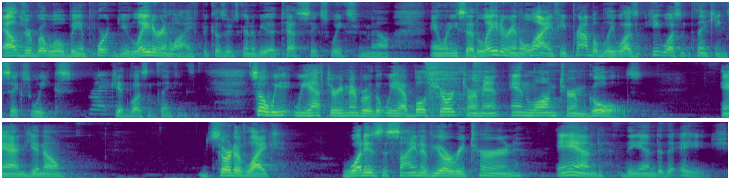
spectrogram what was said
algebra will be important to you later in life because there's going to be a test six weeks from now. And when he said later in life, he probably wasn't. He wasn't thinking six weeks. Right. Kid wasn't thinking. So we, we have to remember that we have both short term and, and long term goals. And, you know, sort of like, what is the sign of your return and the end of the age?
